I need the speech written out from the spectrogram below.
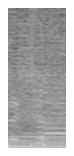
the time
